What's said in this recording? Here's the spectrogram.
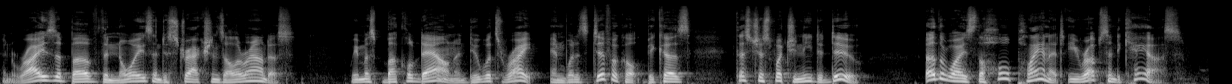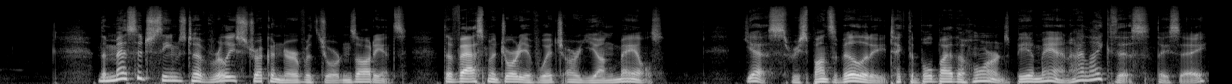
and rise above the noise and distractions all around us. We must buckle down and do what's right and what is difficult because that's just what you need to do. Otherwise, the whole planet erupts into chaos. The message seems to have really struck a nerve with Jordan's audience, the vast majority of which are young males. Yes, responsibility, take the bull by the horns, be a man. I like this, they say.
